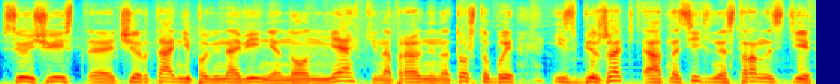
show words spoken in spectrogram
все еще есть э, черта неповиновения, но он мягкий, направленный на то, чтобы избежать относительной странности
